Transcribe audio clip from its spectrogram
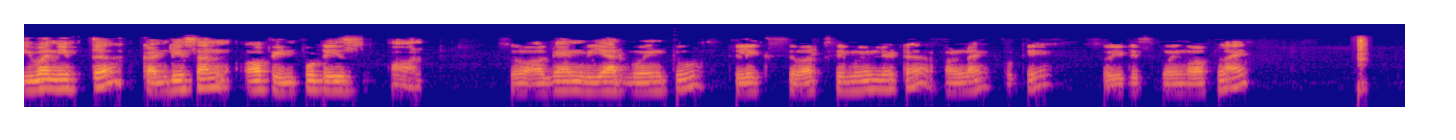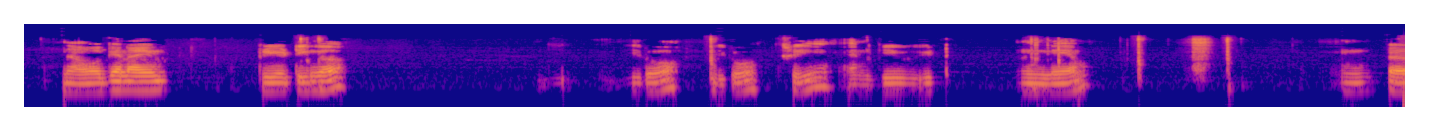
even if the condition of input is on. So again we are going to click work simulator online okay? So it is going offline. Now again I am creating a 0 0 3 and give it name. Enter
